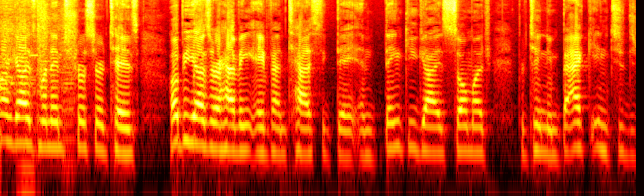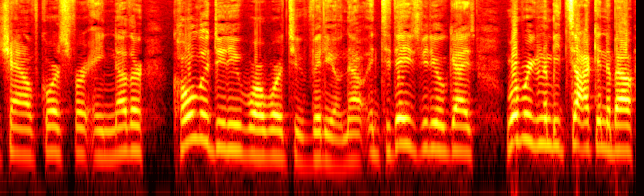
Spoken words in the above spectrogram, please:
going on, guys? My name is Tristin Ortiz. Hope you guys are having a fantastic day, and thank you guys so much for tuning back into the channel, of course, for another Call of Duty World War II video. Now, in today's video, guys, what we're going to be talking about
